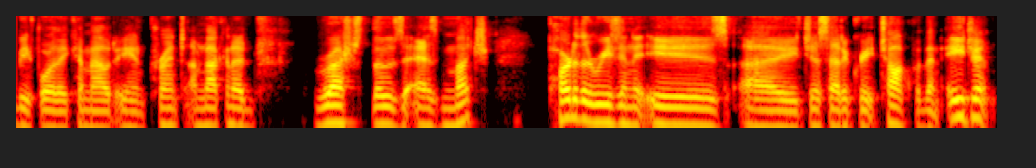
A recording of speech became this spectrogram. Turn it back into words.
before they come out in print. I'm not going to rush those as much. Part of the reason is I just had a great talk with an agent,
